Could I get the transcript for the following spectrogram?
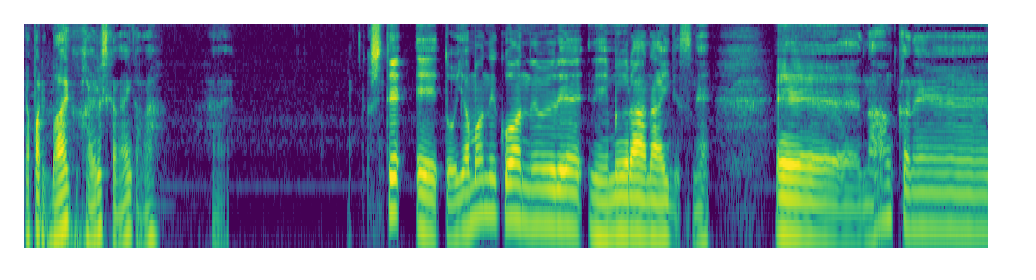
やっぱりマイク変えるしかないかな。はい。そして、えっ、ー、と、山猫は眠れ、眠らないですね。えー、なんかね、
